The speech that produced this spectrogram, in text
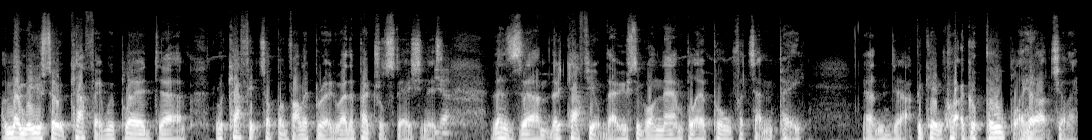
And then we used to at cafe. We played. Um, was a cafe top of Valley Parade where the petrol station is. Yeah. There's um, a cafe up there. We used to go in there and play pool for 10p, and uh, I became quite a good pool player actually.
